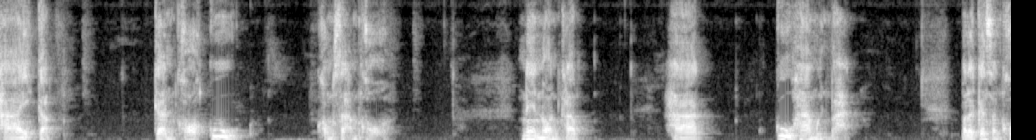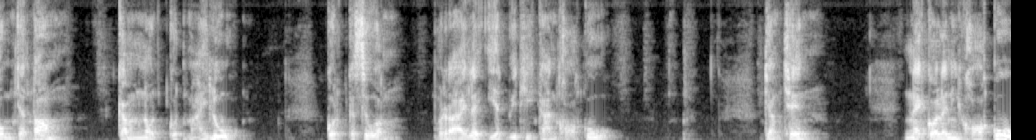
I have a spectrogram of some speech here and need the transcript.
คล้ายกับการขอกู้ของ3ขอ แน่นอนครับ หากกู้ 50,000 บาท ประกันสังคมจะต้องกำหนดกฎหมายลูก กฎกระทรวงรายละเอียดวิธีการขอกู้ อย่างเช่น ในกรณีขอกู้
